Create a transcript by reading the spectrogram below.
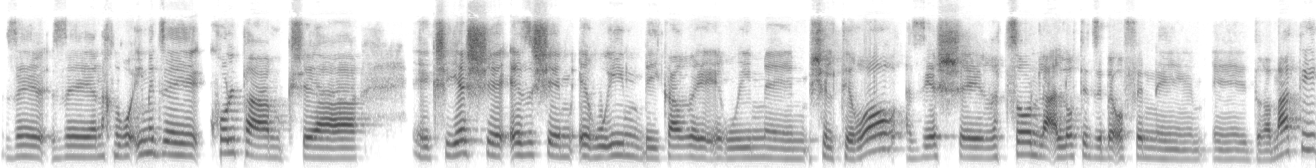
זה, זה, אנחנו רואים את זה כל פעם כשה, כשיש איזה שהם אירועים, בעיקר אירועים של טרור, אז יש רצון להעלות את זה באופן דרמטי.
